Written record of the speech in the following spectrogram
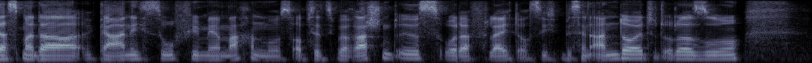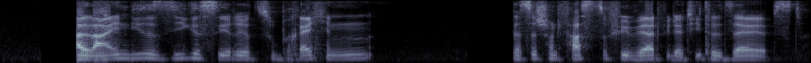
dass man da gar nicht so viel mehr machen muss. Ob's jetzt überraschend ist oder vielleicht auch sich 'n bisschen andeutet oder so. Allein diese Siegesserie zu brechen, das ist schon fast so viel wert wie der Titel selbst.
